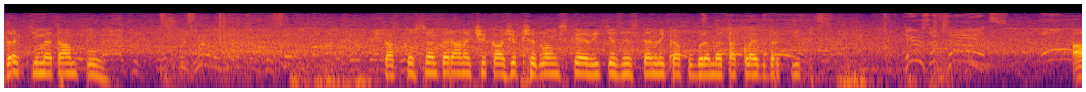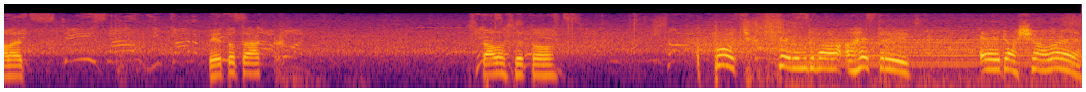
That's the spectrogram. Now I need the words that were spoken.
Drtíme tampu. Tak to jsem teda nečekal, že před loňské vítěze Stanley Cupu budeme takhle drtit. Ale je to tak. Stalo se to. Pojď, 7-2 a hetrik. Eda Šalé,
